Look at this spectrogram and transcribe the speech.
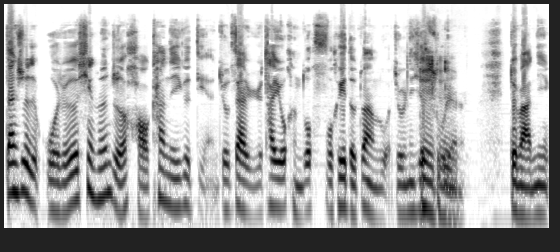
但是我觉得幸存者好看的一个点就在于它有很多腹黑的段落，就是那些素人，对吧？你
